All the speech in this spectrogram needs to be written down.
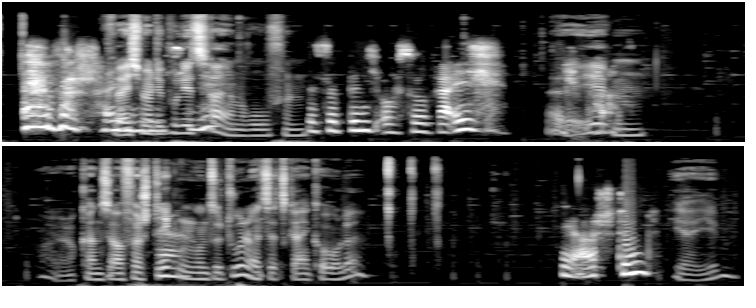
Wahrscheinlich. Vielleicht mal die Polizei anrufen. Deshalb bin ich auch so reich. Ja, Spaß. eben. Du kannst ja auch verstecken und so tun, als jetzt keine Kohle. Ja, stimmt. Ja, eben.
